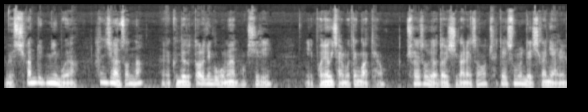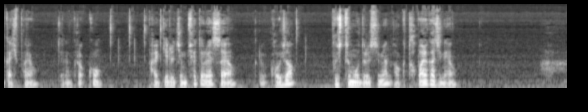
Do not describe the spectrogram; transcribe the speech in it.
몇 시간이 뭐야? 한 시간 썼나? 예, 근데도 떨어진 거 보면 확실히 이 번역이 잘못된 것 같아요. 최소 8시간에서 최대 24시간이 아닐까 싶어요. 어쨌든 그렇고 밝기를 지금 최대로 했어요. 그리고 거기서 부스트 모드를 쓰면 어, 더 밝아지네요. 아,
